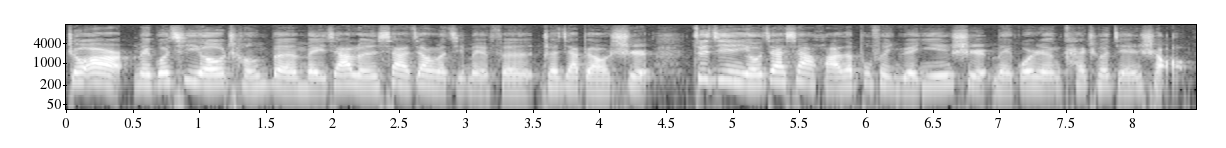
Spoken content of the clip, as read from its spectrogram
周二，美国汽油成本每加仑下降了几美分。专家表示，最近油价下滑的部分原因是美国人开车减少。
